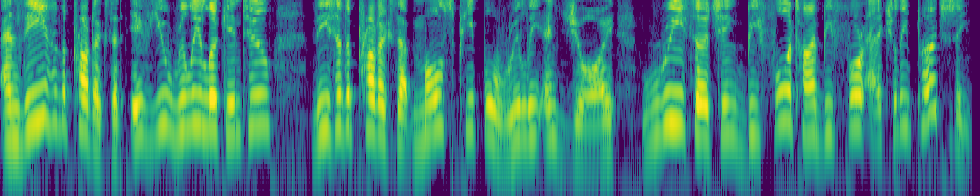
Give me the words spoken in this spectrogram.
and these are the products that if you really look into, these are the products that most people really enjoy researching before time, before actually purchasing.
